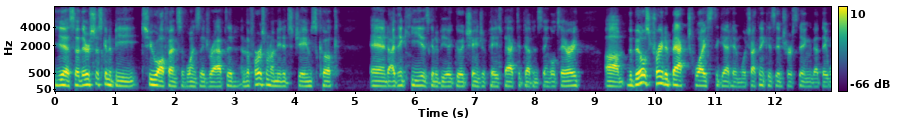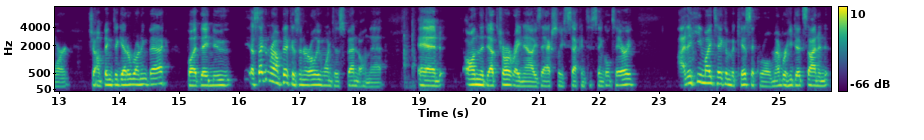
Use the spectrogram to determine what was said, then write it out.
Yeah, so there's just going to be two offensive ones they drafted. And the first one, I mean, it's James Cook. And I think he is going to be a good change of pace back to Devin Singletary. Um, the Bills traded back twice to get him, which I think is interesting that they weren't jumping to get a running back, but they knew a second round pick is an early one to spend on that. And on the depth chart right now, he's actually second to Singletary. I think he might take a McKissic role. Remember, he did sign in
